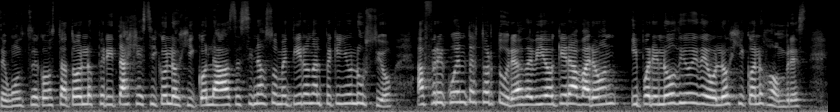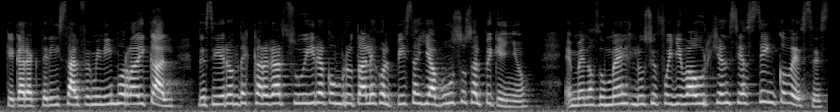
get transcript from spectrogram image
Según se constató en los peritajes psicológicos, las asesinas sometieron al pequeño Lucio a frecuentes torturas debido a que era varón y por el odio ideológico a los hombres que caracteriza al feminismo radical, decidieron descargar su ira con brutales golpizas y abusos al pequeño. En menos de un mes, Lucio fue llevado a urgencias cinco veces,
